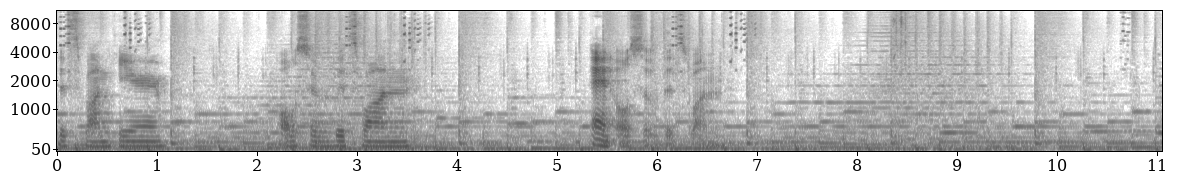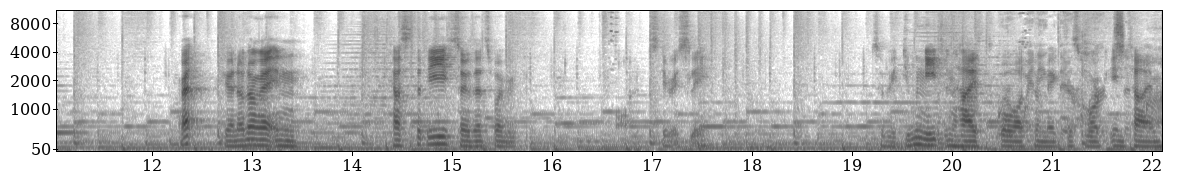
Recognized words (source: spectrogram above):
this one here. Also this one. And also this one. Right, you're no longer in custody, so that's why we... Oh, seriously. So we do need a high score to Winning make this work in time.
